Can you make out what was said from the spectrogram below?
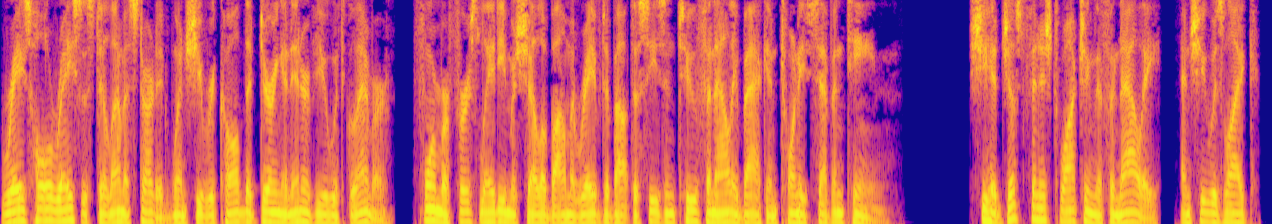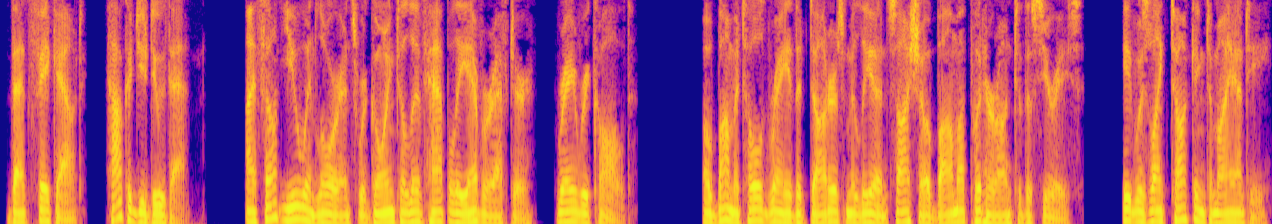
Rae's whole racist dilemma started when she recalled that during an interview with Glamour, former First Lady Michelle Obama raved about the season 2 finale back in 2017. She had just finished watching the finale, and she was like, that fake out, how could you do that? I thought you and Lawrence were going to live happily ever after, Rae recalled. Obama told Rae that daughters Malia and Sasha Obama put her onto the series. It was like talking to my auntie.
